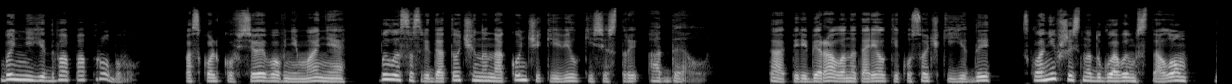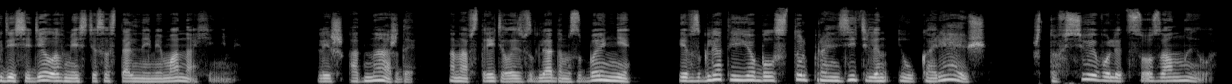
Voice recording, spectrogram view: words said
Бенни едва попробовал, поскольку все его внимание было сосредоточено на кончике вилки сестры Аделлы. Та перебирала на тарелке кусочки еды, склонившись над угловым столом, где сидела вместе с остальными монахинями. Лишь однажды она встретилась взглядом с Бенни, и взгляд ее был столь пронзителен и укоряющий, что все его лицо заныло,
